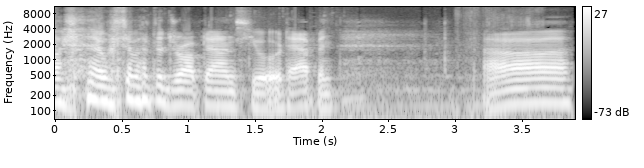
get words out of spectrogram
I was about to drop down and see what would happen. Uh...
